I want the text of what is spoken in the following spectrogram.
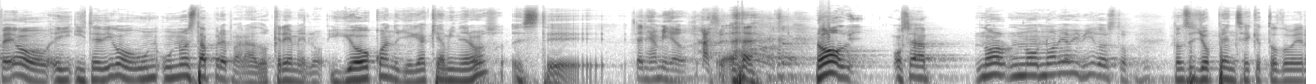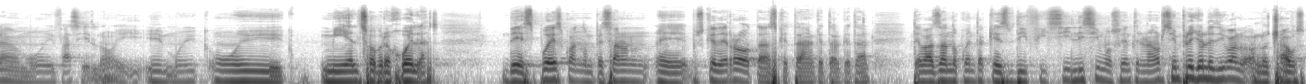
grave. feo y, y te digo, un- uno está preparado, créemelo. Yo cuando llegué aquí a Mineros, este... Tenía miedo. Así. No, o sea, no, no, no había vivido esto. Entonces yo pensé que todo era muy fácil, ¿no? Y, y muy, muy miel sobre hojuelas. Después, cuando empezaron, eh, pues qué derrotas, qué tal, qué tal, qué tal, te vas dando cuenta que es dificilísimo ser entrenador. Siempre yo les digo a, lo- a los chavos,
